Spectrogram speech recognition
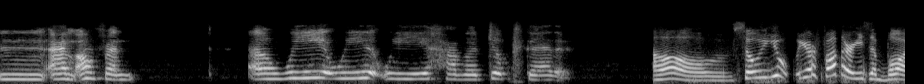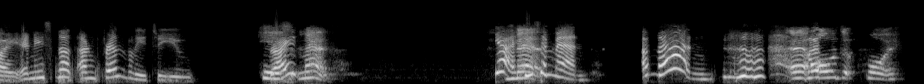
Mm, I'm unfriend. Uh, we we we have a job together. Oh, so you your father is a boy and he's not unfriendly to you. He's Right? a man, Yeah, he's a man. A man. an old boy.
